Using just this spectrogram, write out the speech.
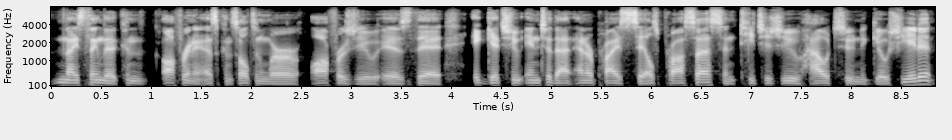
nice thing that can offering it as consultingware offers you is that it gets you into that enterprise sales process and teaches you how to negotiate it.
